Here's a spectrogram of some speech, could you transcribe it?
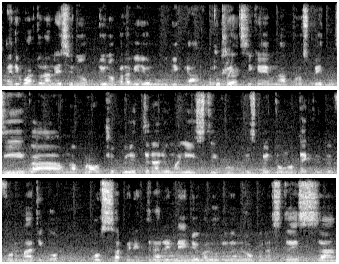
E, riguardo l'analisi di un- di un'opera videoludica, tu Ok. pensi che una prospettiva, un approccio più letterario umanistico rispetto a uno tecnico informatico possa penetrare meglio i valori dell'opera stessa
